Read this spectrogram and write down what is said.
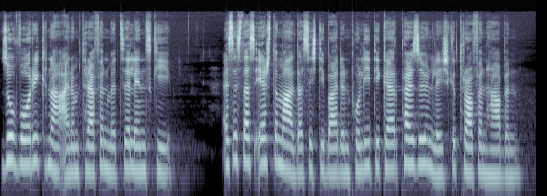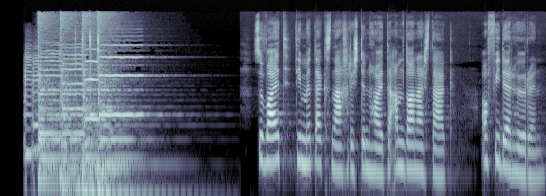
so Worik nach einem Treffen mit Zelensky. Es ist das erste Mal, dass sich die beiden Politiker persönlich getroffen haben. Soweit die Mittagsnachrichten heute am Donnerstag. Auf Wiederhören.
